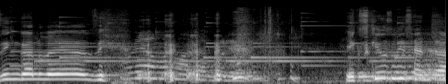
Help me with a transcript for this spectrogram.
jingle bell excuse me Santa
